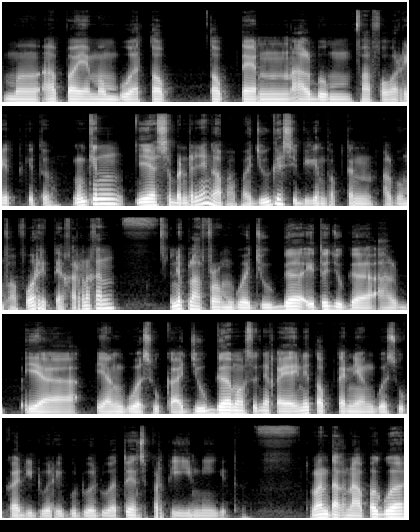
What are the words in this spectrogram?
me apa ya, membuat top top 10 album favorit gitu. Mungkin ya sebenarnya nggak apa-apa juga sih bikin top 10 album favorit ya, karena kan ini platform gue juga, itu juga al ya yang gue suka juga, maksudnya kayak ini top 10 yang gue suka di 2022 tuh yang seperti ini gitu. Cuman entah kenapa gue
